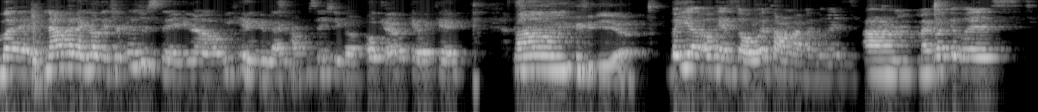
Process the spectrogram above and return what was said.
but now that I know that you're interested, you know, we can get that conversation go. Okay, okay, okay. Um, yeah. but yeah, okay. So what's on my bucket list? Um, my bucket list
